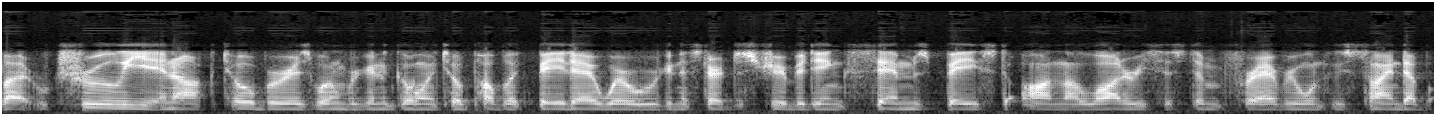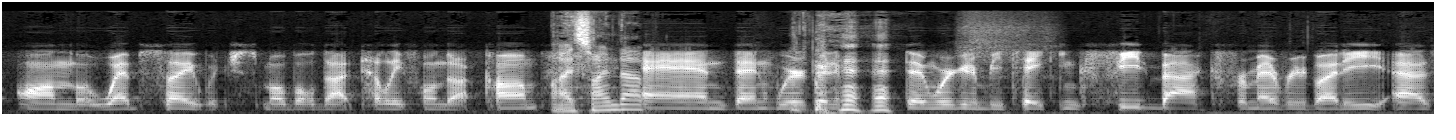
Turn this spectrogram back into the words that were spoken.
but truly in October is when we're going to go into a public beta where we're going to start distributing SIMs based on the lottery system for everyone who signed up on the website, which is mobile.telephone.com. I signed up, and then we're going to then we're going to be taking feedback from everybody as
